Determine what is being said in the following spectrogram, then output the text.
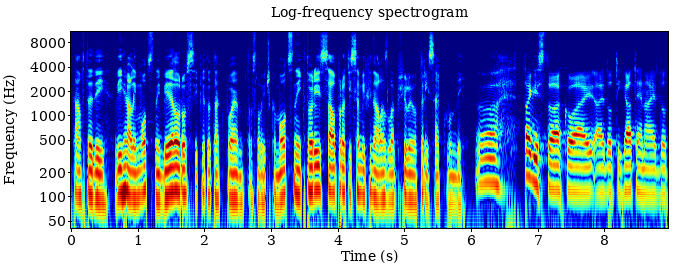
Tam vtedy vyhrali mocní Bielorusi, keď to tak poviem, to slovíčko mocný, ktorí sa oproti semifinále zlepšili o 3 sekundy. Uh, takisto ako aj, aj do tých Aten, aj do,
